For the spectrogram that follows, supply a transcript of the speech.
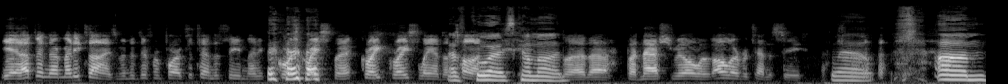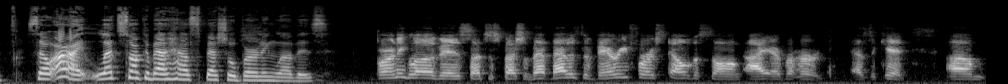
Yeah, I've been there many times. Been to different parts of Tennessee. Many, of course, Graceland, Great Graceland, a Of ton. course, come on. But uh, but Nashville and all over Tennessee. Wow. um, so, all right, let's talk about how special Burning Love is. Burning Love is such a special. That that is the very first Elvis song I ever heard as a kid. Um,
